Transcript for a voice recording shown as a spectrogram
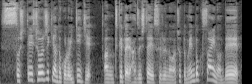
そして正直なところいちいちあのつけたり外したりするのがちょっとめんどくさいので、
